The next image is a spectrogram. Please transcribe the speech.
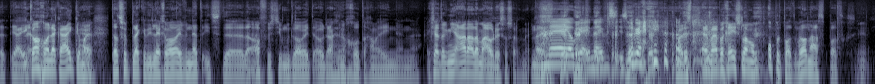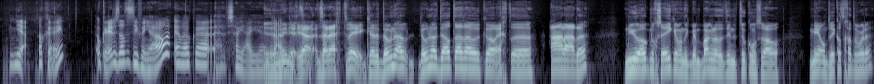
eh, ja, je Nee. kan gewoon lekker hiken, maar Ja. dat soort plekken die leggen wel even net iets de, de Ja. af. Dus je moet wel weten, oh, daar zit een god, daar gaan we heen. En, eh, Ik zou het ook niet aanraden aan mijn ouders of zo. Nee. nee. Nee, oké, nee, precies. Oké. maar dus, en we hebben geen slang op, op het pad, wel naast het pad gezien. Ja, oké. Oké, dus dat is die van jou. En welke eh, zou jij eh, uitlichten? Ja, er zijn eigenlijk twee. Ik zou de Donau, Donau-delta zou ik wel echt eh, aanraden. Nu ook nog zeker, want ik ben bang dat het in de toekomst wel meer ontwikkeld gaat worden.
